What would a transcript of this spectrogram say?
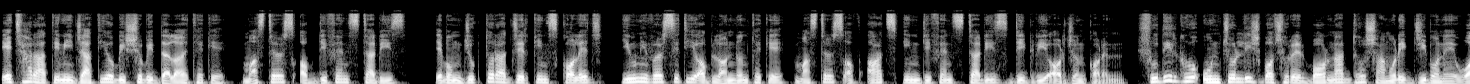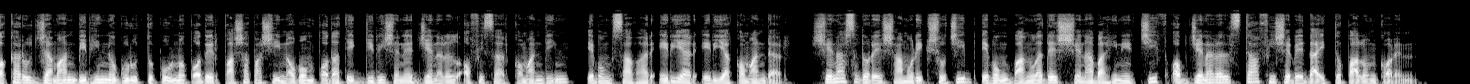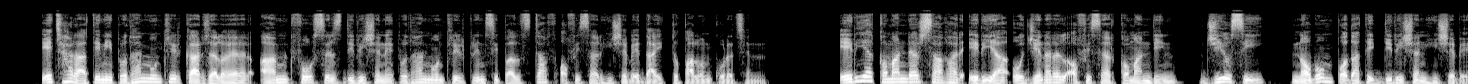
এছাড়া তিনি জাতীয় বিশ্ববিদ্যালয় থেকে মাস্টার্স অব ডিফেন্স স্টাডিজ এবং যুক্তরাজ্যের King's college, university of London থেকে masters of arts in defence studies degree অর্জন করেন। সুদীর্ঘ উনচল্লিশ বছরের বর্ণাঢ্য সামরিক জীবনে ওয়াকারুজ্জামান বিভিন্ন গুরুত্বপূর্ণ পদের পাশাপাশি নবম পদাতিক ডিভিশনের জেনারেল অফিসার কমান্ডিং এবং সাভার এরিয়ার এরিয়া কমান্ডার, সেনাসদরে সামরিক সচিব এবং বাংলাদেশ সেনাবাহিনীর চিফ অব জেনারেল স্টাফ হিসেবে দায়িত্ব পালন করেন। এছাড়া তিনি প্রধানমন্ত্রীর কার্যালয়ের আর্মড ফোর্সেস ডিভিশনে প্রধানমন্ত্রীর প্রিন্সিপাল স্টাফ অফিসার হিসেবে দায়িত্ব পালন করেছেন। এরিয়া কমান্ডার সাভার এরিয়া ও জেনারেল অফিসার কমান্ডিং, জিওসি, নবম পদাতিক ডিভিশন হিসেবে।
